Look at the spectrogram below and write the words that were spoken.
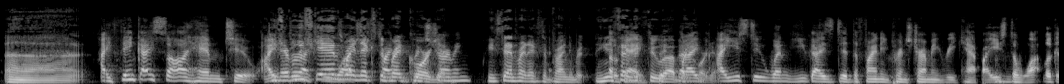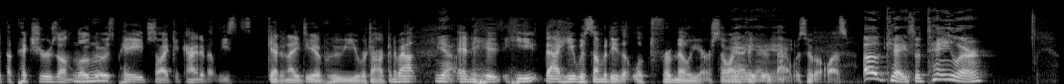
Uh, I think I saw him too. I he, never he stands right next to Finding Prince Charming. He stands right next to Finding Brent. He stands Okay, next to, uh, but Brent I, I used to when you guys did the Finding Prince Charming recap. I used to Mm-hmm. wa- look at the pictures on Logo's page so I could kind of at least get an idea of who you were talking about. Yeah. and his he that he was somebody that looked familiar, so Yeah, I figured yeah, that yeah. was who it was. Okay, so Taylor,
